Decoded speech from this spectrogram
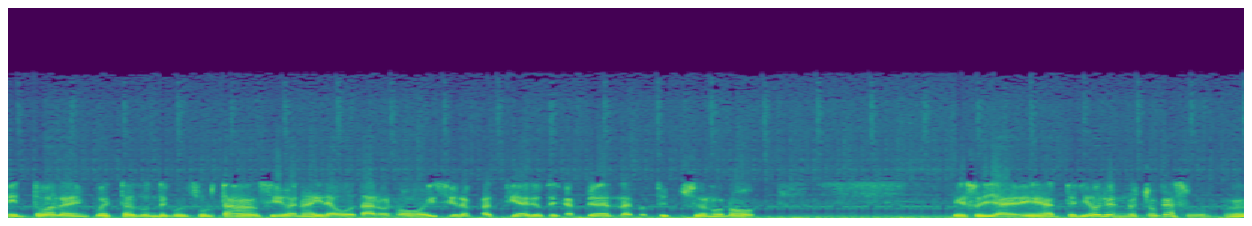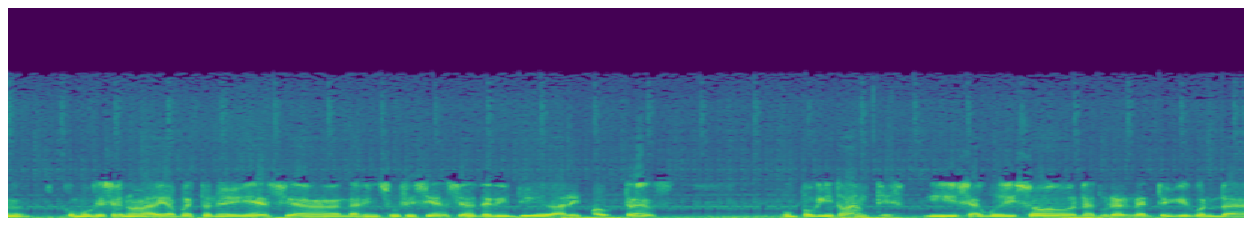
en todas las encuestas donde consultaban si iban a ir a votar o no y si eran partidarios de cambiar la constitución o no. Eso ya es anterior en nuestro caso como que se nos había puesto en evidencia las insuficiencias del individualismo trans un poquito antes. Y se agudizó naturalmente que con la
